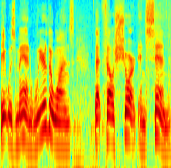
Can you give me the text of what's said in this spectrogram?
it was man. We're the ones that fell short and sinned.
